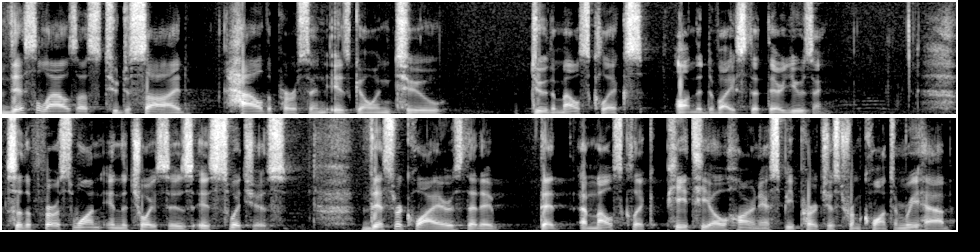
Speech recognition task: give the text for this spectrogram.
This allows us to decide how the person is going to do the mouse clicks on the device that they're using. So the first one in the choices is switches. This requires that a, that a mouse click PTO harness be purchased from Quantum Rehab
